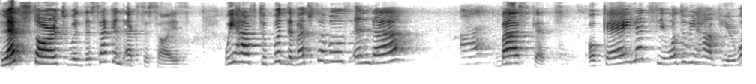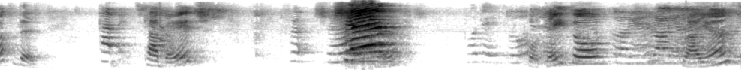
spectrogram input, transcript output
Let's start with the second exercise. We have to put the vegetables in the basket. Okay, let's see. What do we have here? What's this? Cabbage, Cabbage. potato, crayons,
